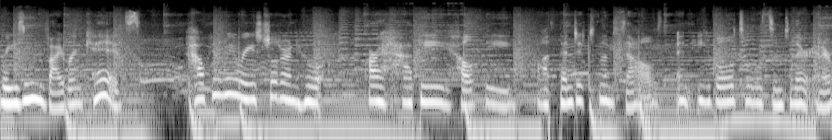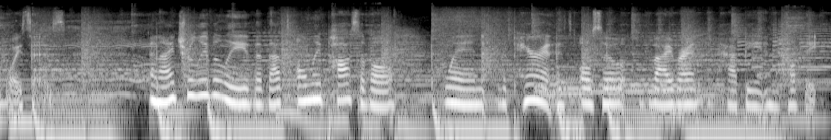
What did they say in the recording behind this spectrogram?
raising vibrant kids. How can we raise children who are happy, healthy, authentic to themselves, and able to listen to their inner voices? And I truly believe that that's only possible when the parent is also vibrant, happy, and healthy.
